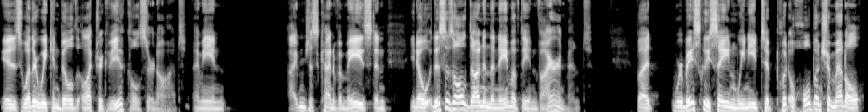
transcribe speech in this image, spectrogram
is whether we can build electric vehicles or not. I mean, I'm just kind of amazed. And, you know, this is all done in the name of the environment. But we're basically saying we need to put a whole bunch of metal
